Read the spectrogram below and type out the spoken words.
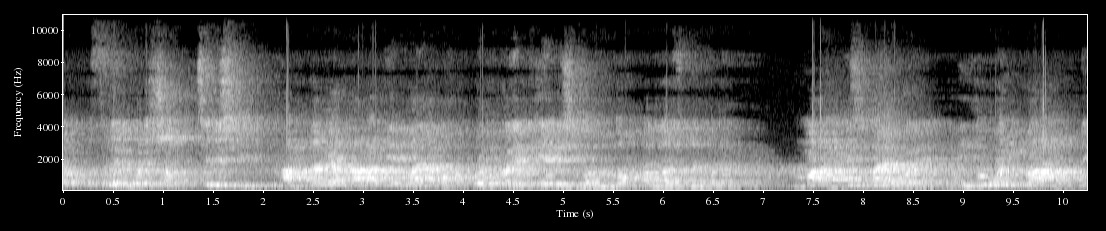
এবং রাসূলের উপরে সবচেয়ে বেশি আপনাকে আমাকে মায়া, মহব্বত করে কে বেশি বলুন আল্লাহ রাসূলের উপরে। মা বেশি মায়া করে। কিন্তু ওই মা আপনি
